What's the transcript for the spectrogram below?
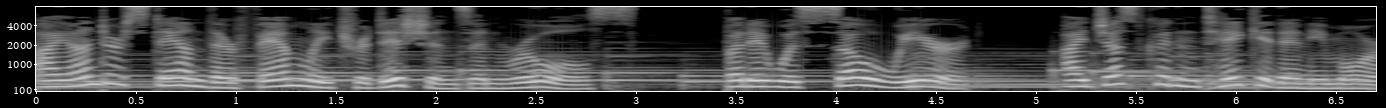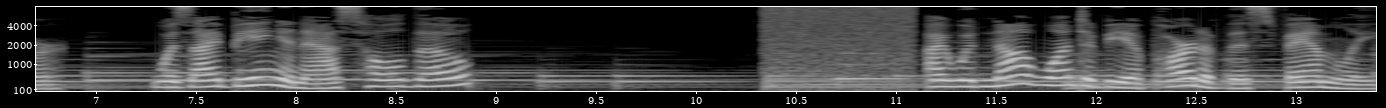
I understand their family traditions and rules. But it was so weird. I just couldn't take it anymore. Was I being an asshole though? I would not want to be a part of this family.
